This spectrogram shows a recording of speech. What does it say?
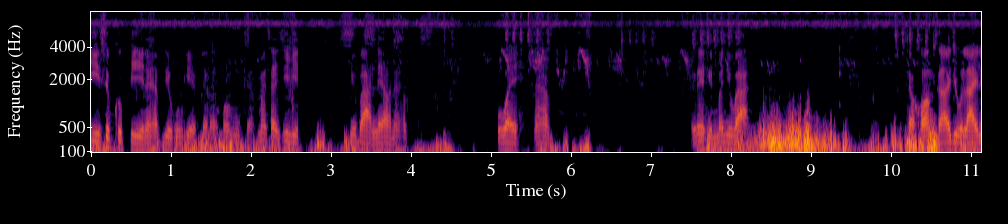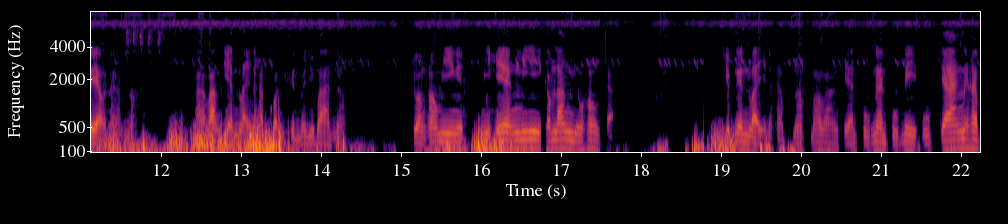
ยี่สิบกว่าปีนะครับ อยู่กรุงเทพแต่ละผมก็มาใส่ชีวิตอยู่บ้านแล้วนะครับ ป่วยนะครับเลยขึ้นมาอยู่บ้านเจ้าของก็อายุหลายแล้วนะครับเนาะอ่าว่างเพียนไว้นะครับ ก่อนขึ้นมาอยู่บ้านเนาะช่วงเขามีมีแหงมีกำลังอยู่เขากะเก็บเงินไว้นะครับเนาะมาวางแผนปลูกนั่นปลูกนี่ปลูกจ้างนะครับ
